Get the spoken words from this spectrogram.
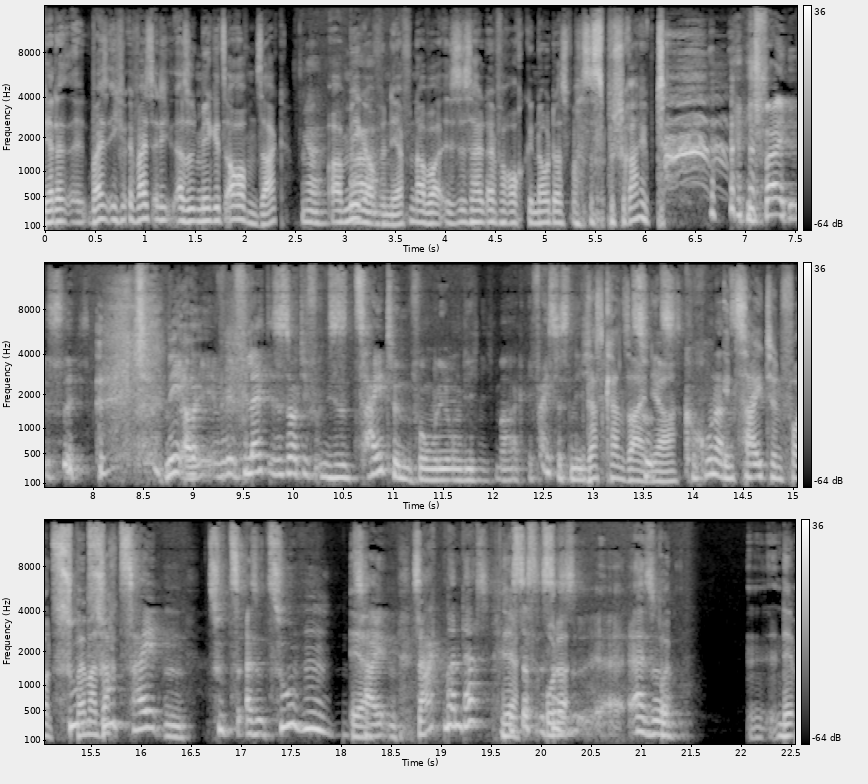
Ja, das äh, weiß ich weiß ehrlich, also mir geht's auch auf den Sack. Ja. Aber mega Ah. auf den Nerven, aber es ist halt einfach auch genau das, was es beschreibt. Ich weiß. Nee, aber vielleicht ist es auch die, diese Zeitenformulierung, die ich nicht mag. Ich weiß es nicht. Das kann sein, zu, ja. Corona In Zeiten von- Zu, weil man zu sagt- Zeiten. zu, also zu hm, Ja. Zeiten. Sagt man das? Ja. Ist das, ist Oder- das äh, also Ne,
